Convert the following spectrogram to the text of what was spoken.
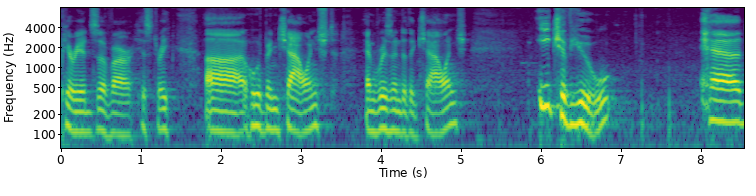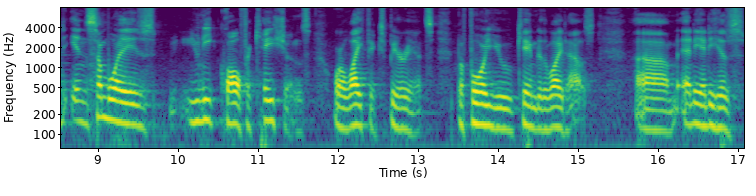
periods of our history, uh, who have been challenged and risen to the challenge. Each of you had, in some ways, unique qualifications or life experience before you came to the White House. Um, and Andy has,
